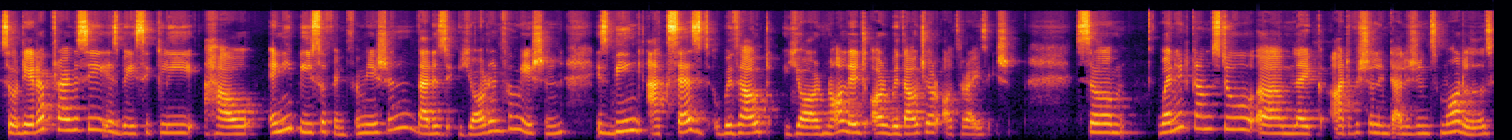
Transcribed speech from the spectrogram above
So, data privacy is basically how any piece of information that is your information is being accessed without your knowledge or without your authorization. So when it comes to um, like artificial intelligence models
